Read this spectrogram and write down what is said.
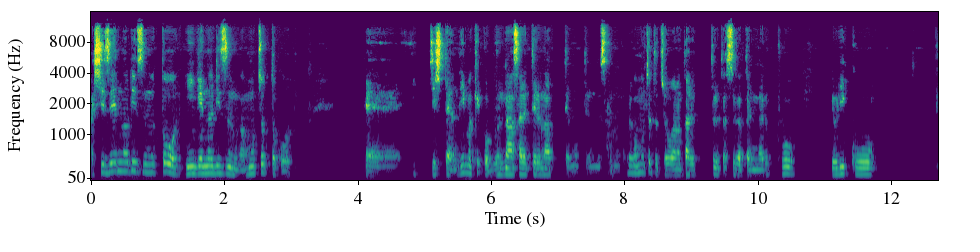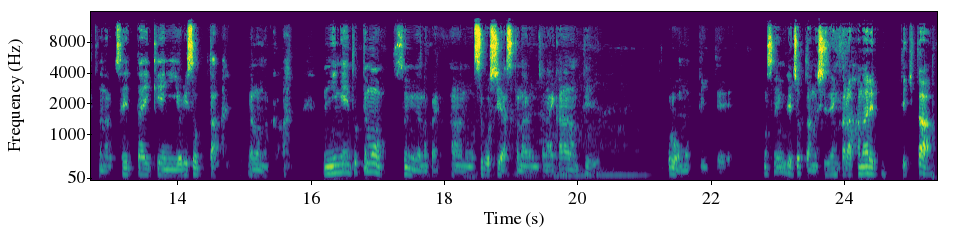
か自然のリズムと人間のリズムがもうちょっとこう、えー、一致したような、今結構分断されてるなって思ってるんですけど、これがもうちょっと調和の取れた姿になると、よりこう、なんだろう生態系に寄り添った世の中。人間にとってもそういう意味ではなんかあの過ごしやすくなるんじゃないかななんていうところを思っていて。そういう意味でちょっとあの自然から離れてきた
